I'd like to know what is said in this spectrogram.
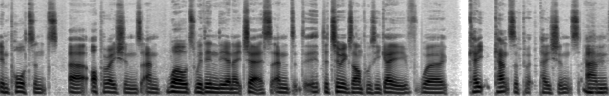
important uh, operations and worlds within the NHS. And the two examples he gave were ca- cancer p- patients Mhm. and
